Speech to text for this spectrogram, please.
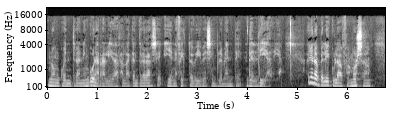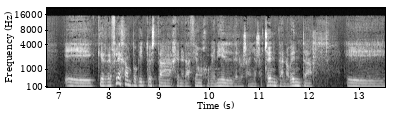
no encuentra ninguna realidad a la que entregarse y en efecto vive simplemente del día a día. Hay una película famosa eh, que refleja un poquito esta generación juvenil de los años 80, 90, eh,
